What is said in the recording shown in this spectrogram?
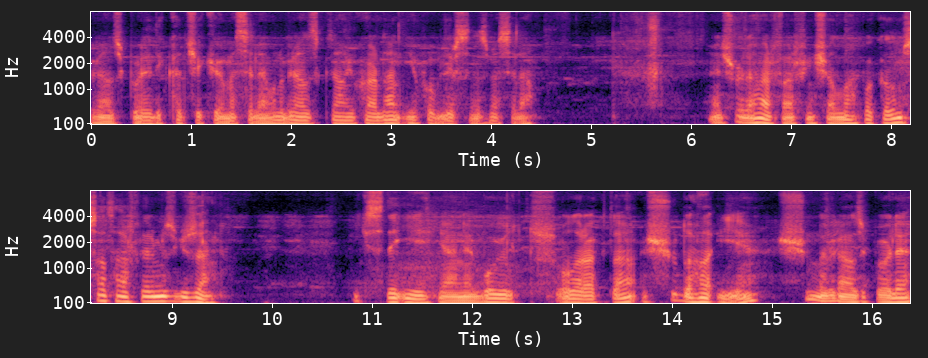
birazcık böyle dikkat çekiyor mesela. Bunu birazcık daha yukarıdan yapabilirsiniz mesela. Evet şöyle harf harf inşallah bakalım. Sat harflerimiz güzel. İkisi de iyi. Yani boyut olarak da şu daha iyi. Şunda birazcık böyle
